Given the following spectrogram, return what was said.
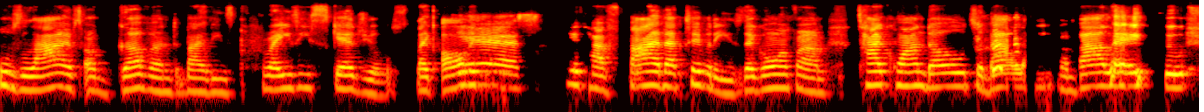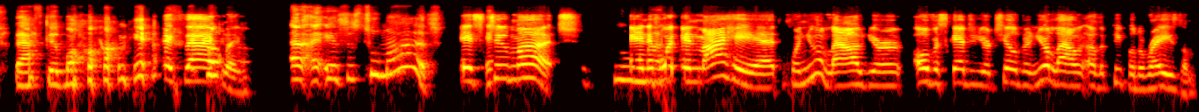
whose lives are governed by these crazy schedules. Like all yes. Kids have five activities. They're going from taekwondo to ballet, from ballet to basketball. exactly. And it's just too much. It's too much. Too and much. if what in my head, when you allow your overschedule your children, you're allowing other people to raise them.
